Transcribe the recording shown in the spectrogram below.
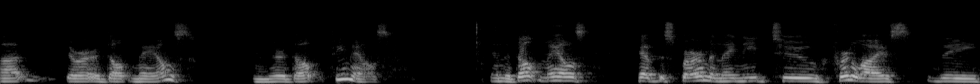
uh, there are adult males and there are adult females. And the adult males have the sperm and they need to fertilize the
